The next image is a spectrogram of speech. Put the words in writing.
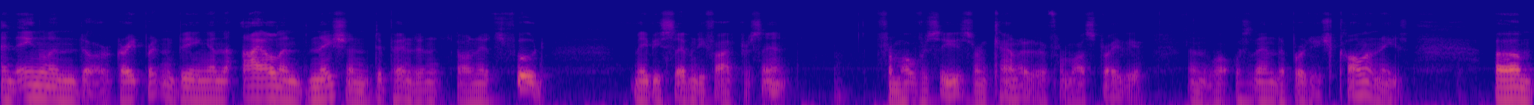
and England or Great Britain being an island nation dependent on its food, maybe 75% from overseas, from Canada, from Australia, and what was then the British colonies. Um,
